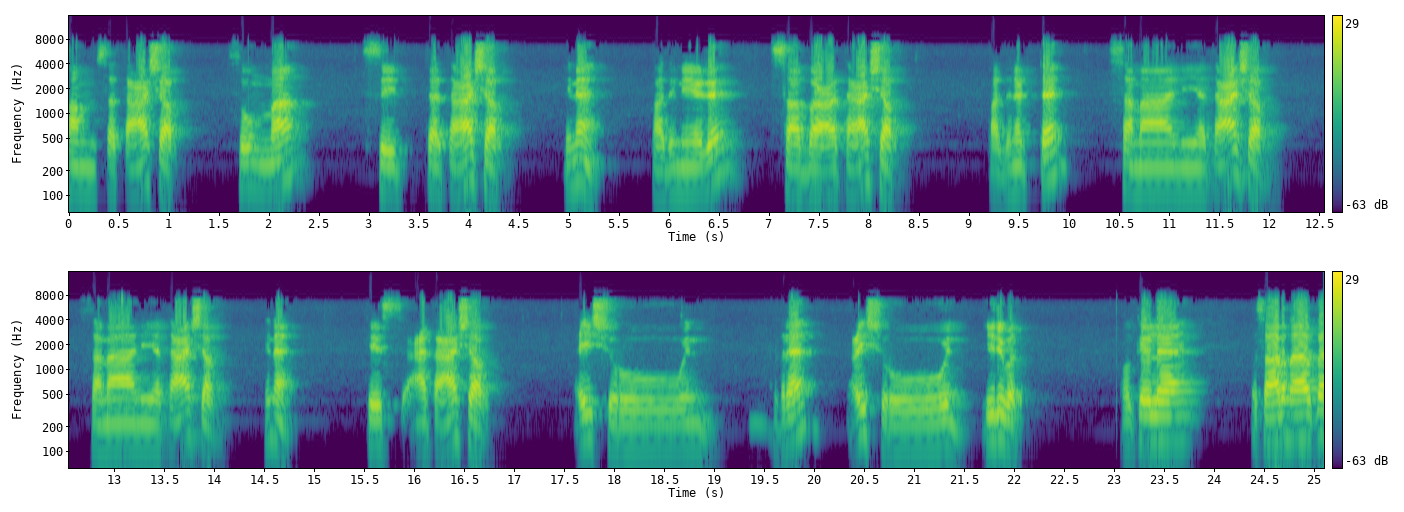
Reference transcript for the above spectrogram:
ഹംസതാഷർ ثم സുമ സിത്തതാഷർ പിന്നെ പതിനേഴ് عشر പതിനെട്ട് സമാനിയതാഷർ عشر പിന്നെ തിസ്അതാഷർ ഐഷ്റൂൻ എത്ര ഐഷ്റൂൻ ഇരുപത്. ഓക്കെ അല്ലേ? സാർ നേരത്തെ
